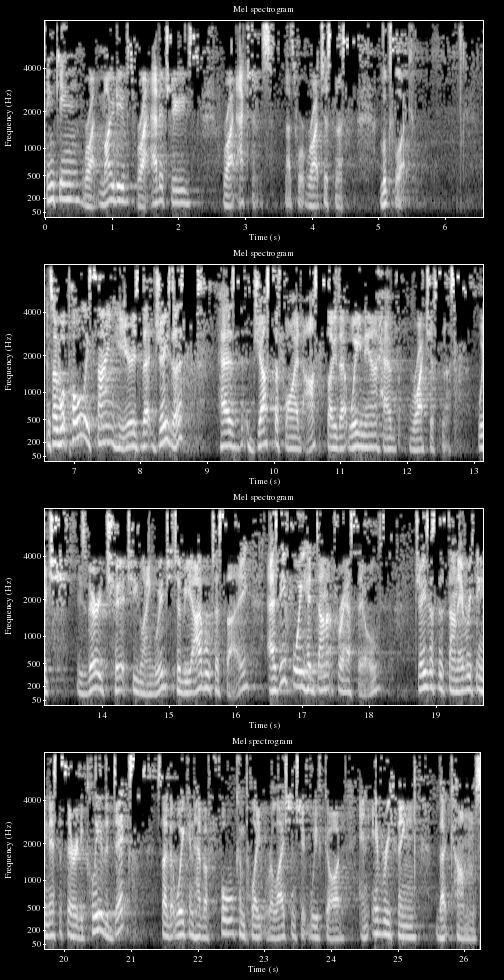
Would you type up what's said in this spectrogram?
thinking, right motives, right attitudes, right actions. That's what righteousness looks like. And so, what Paul is saying here is that Jesus has justified us so that we now have righteousness, which is very churchy language to be able to say, as if we had done it for ourselves, Jesus has done everything necessary to clear the decks so that we can have a full, complete relationship with God and everything that comes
